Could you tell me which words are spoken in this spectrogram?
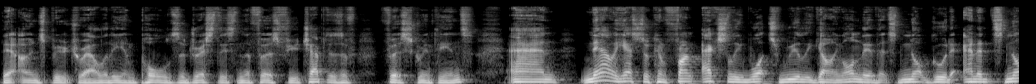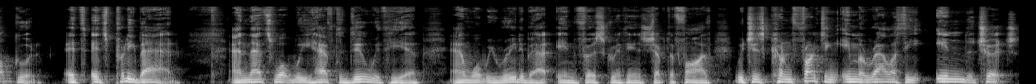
their own spirituality. And Paul's addressed this in the first few chapters of First Corinthians. And now he has to confront actually what's really going on there that's not good. And it's not good. It's, it's pretty bad. And that's what we have to deal with here and what we read about in 1 Corinthians chapter 5, which is confronting immorality in the church.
